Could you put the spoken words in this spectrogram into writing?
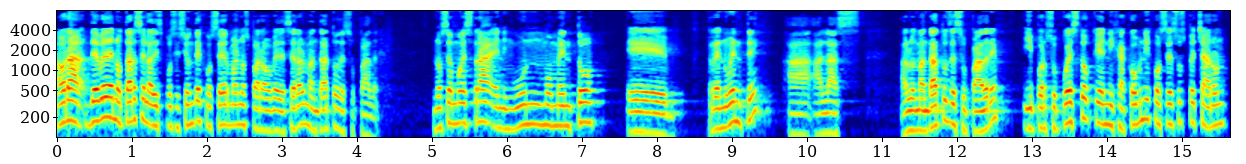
Ahora, debe de notarse la disposición de José, hermanos, para obedecer al mandato de su padre no se muestra en ningún momento eh, renuente a, las, a los mandatos de su padre y por supuesto que ni Jacob ni José sospecharon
